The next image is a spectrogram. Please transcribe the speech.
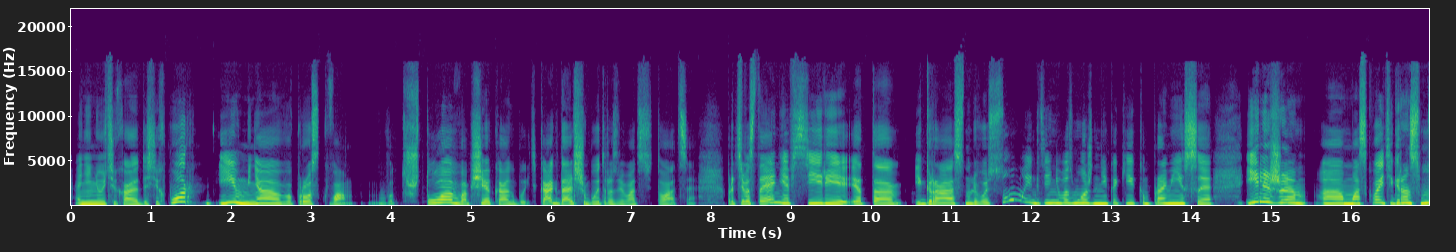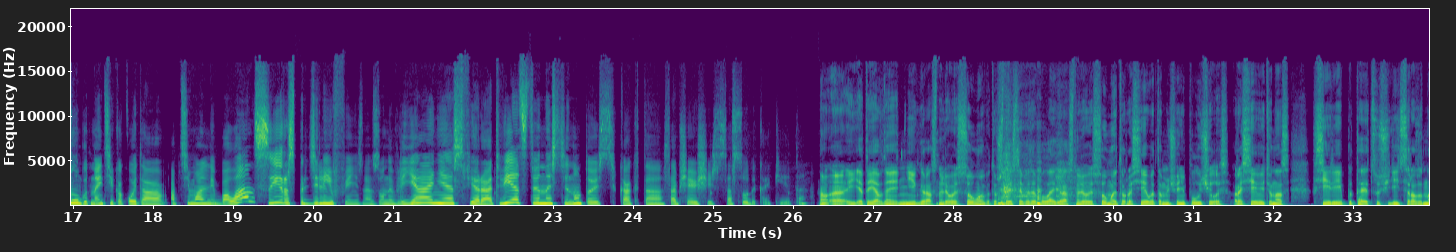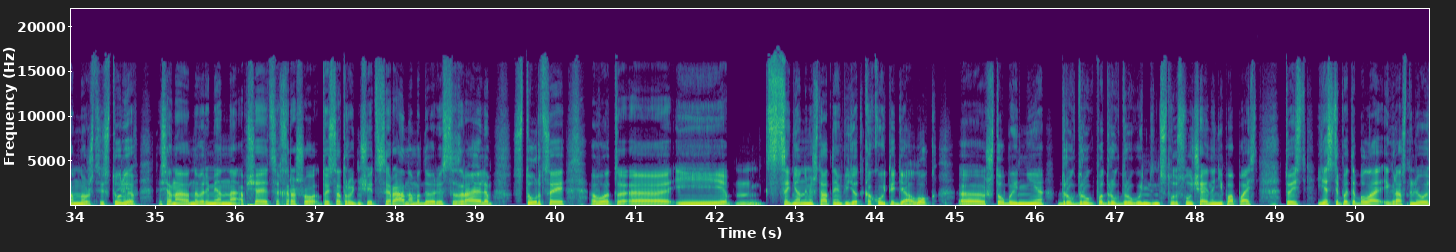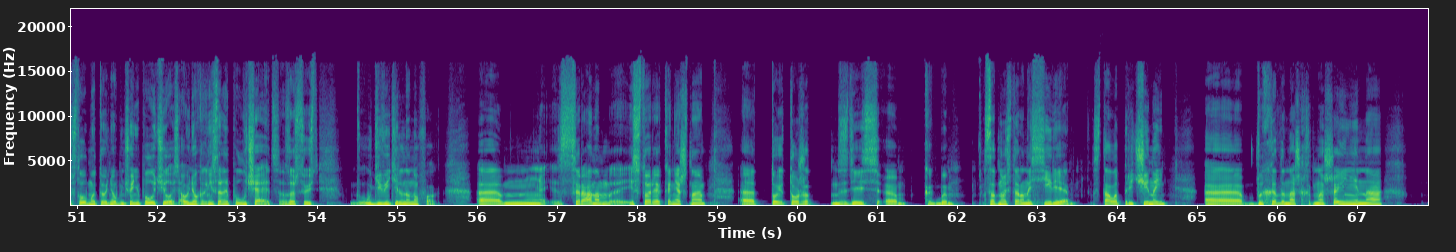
Они не утихают до сих пор. И у меня вопрос к вам вот что вообще как быть, как дальше будет развиваться ситуация. Противостояние в Сирии — это игра с нулевой суммой, где невозможны никакие компромиссы, или же э, Москва и Тегеран смогут найти какой-то оптимальный баланс и распределив, я не знаю, зоны влияния, сферы ответственности, ну, то есть как-то сообщающиеся сосуды какие-то. Ну, э, это явно не игра с нулевой суммой, потому что если бы это была игра с нулевой суммой, то Россия в этом ничего не получилось. Россия ведь у нас в Сирии пытается усидеть сразу на множестве стульев, то есть она одновременно общается хорошо, то есть сотрудничает с Ираном, одновременно с Израилем, с Турцией, Вот, э, и с Соединенными Штатами ведет какой-то диалог, э, чтобы не друг друг по друг другу случайно не попасть. То есть, если бы это была игра с нулевой суммой, то у него бы ничего не получилось. А у него, как ни странно, получается. Знаешь, то есть удивительно, но факт. Эм, с Ираном история, конечно, э, тоже здесь как бы с одной стороны, Сирия стала причиной выхода наших отношений на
